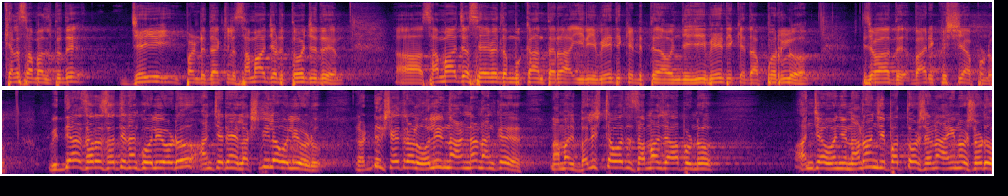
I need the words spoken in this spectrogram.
ಕೆಲಸ ಮಲ್ತದೆ. ಜೈ ಪಂಡದ ಅಕ್ಲ ಸಮಾಜ ತೋಜದು. ಸಮಾಜ ಸೇವೆದ ಮುಖಾಂತರ ಈ ವೇದಿಕೆ ಒಂಜಿ ಈ ವೇದಿಕೆದ ಪೊರ್ಲು ನಿಜವಾದ ಭಾರಿ ಖುಷಿ ಆಪುಂಡು. ವಿದ್ಯಾ ಸರಸ್ವತಿ ನಂಗೆ ಒಲಿಯೋಡು, ಅಂಚನೆ ಲಕ್ಷ್ಮೀಲ ಒಲಿಯೋಡು. ರಡ್ಡು ಕ್ಷೇತ್ರಗಳು ಒಲಿನ ಅಣ್ಣ ನಂಗೆ ನಮ್ಮ ಬಲಿಷ್ಠವಾದ ಸಮಾಜ ಆಪುಂಡು. ಅಂಚ ಒಂಜಿ ನನೊಂಜಿ ಪತ್ತು ವರ್ಷನ ಐನು ವರ್ಷಡು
